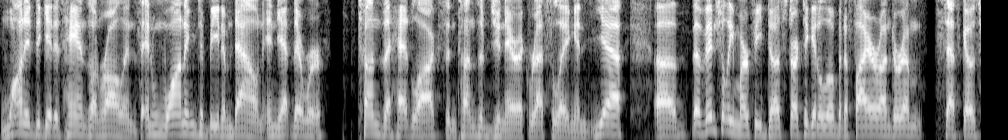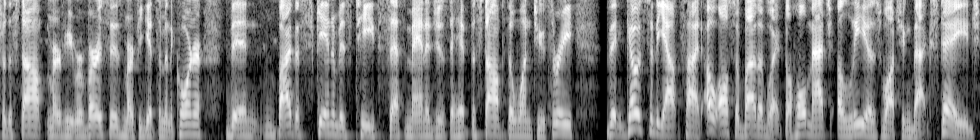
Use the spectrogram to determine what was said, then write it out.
wanted to get his hands on Rollins and wanting to beat him down, and yet there were tons of headlocks and tons of generic wrestling. And yeah, uh, eventually Murphy does start to get a little bit of fire under him. Seth goes for the stomp. Murphy reverses. Murphy gets him in the corner. Then, by the skin of his teeth, Seth manages to hit the stomp, the one, two, three. Then goes to the outside. Oh, also, by the way, the whole match, Aaliyah's watching backstage,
